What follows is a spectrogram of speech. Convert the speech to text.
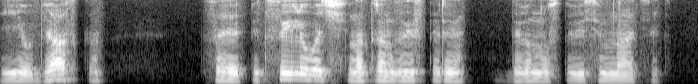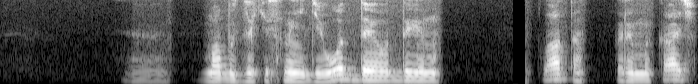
її обв'язка. Це підсилювач на транзисторі 9018. Е, Мабуть, захисний діод D1, плата, перемикач.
